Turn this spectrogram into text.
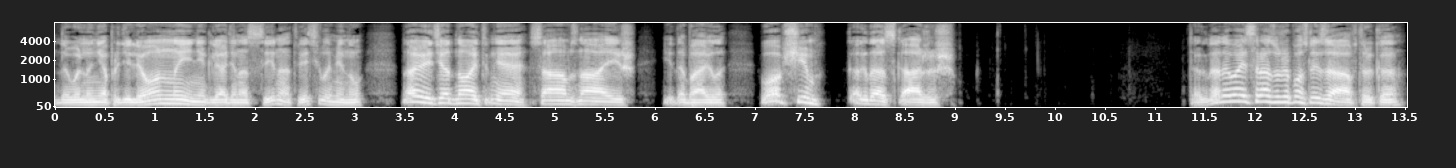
Довольно неопределенно и не глядя на сына, ответила Мину. «Но ведь одной ты мне сам знаешь и добавила, «В общем, когда скажешь». «Тогда давай сразу же после завтрака,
